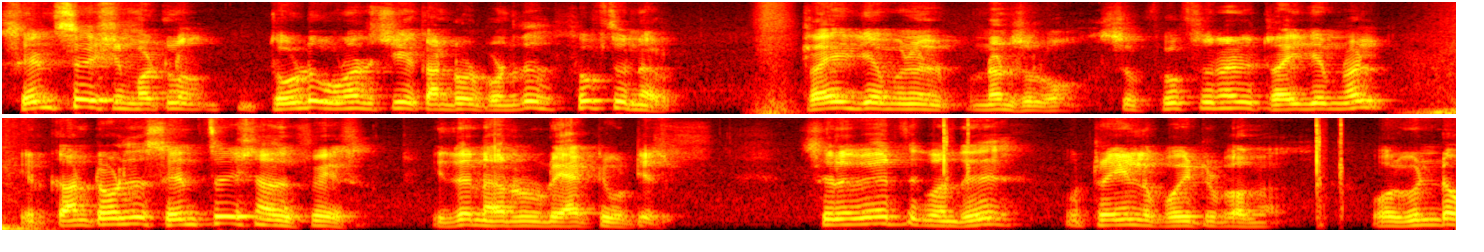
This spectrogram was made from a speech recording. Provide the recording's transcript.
சென்சேஷன் மட்டும் தொடு உணர்ச்சியை கண்ட்ரோல் பண்ணுறது ஃபிஃப்த் நர்வ் ட்ரைஜெமினல் நர்வ் சொல்லுவோம். So fifth nerve trigeminal it control the sensation of face இதுதான் நர்வனுடைய ஆக்டிவிட்டீஸ் சில பேர்த்துக்கு வந்து ஒரு ட்ரெயினில் போயிட்டுருப்பாங்க. ஒரு விண்டோ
